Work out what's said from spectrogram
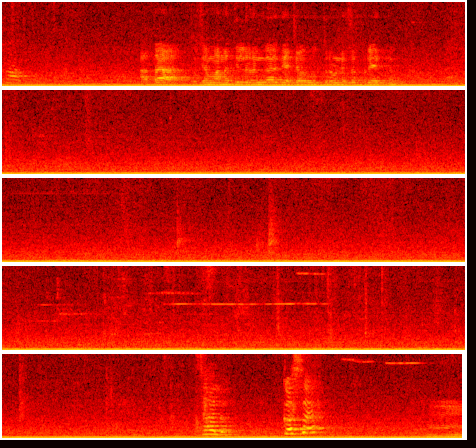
हा आता तुझ्या मनातील रंग त्याच्यावर उतरवण्याचा प्रयत्न कर झालं कसं आहे हम्म,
